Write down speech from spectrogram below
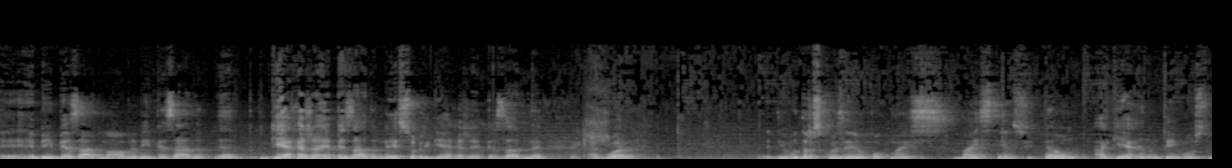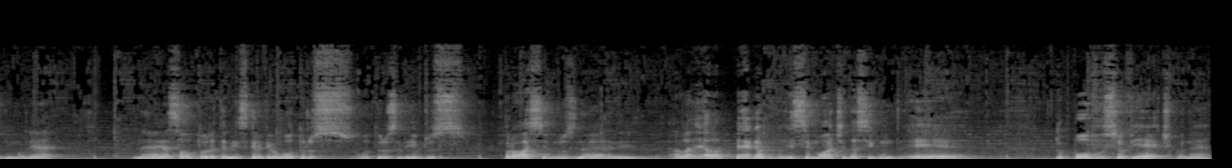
é, é, bem pesado, uma obra bem pesada. É, guerra já é pesado, ler sobre guerra já é pesado, né? Agora de outras coisas aí é um pouco mais mais tenso. Então, a guerra não tem rosto de mulher, né? Essa autora também escreveu outros outros livros próximos, né? Ela ela pega esse mote da segunda é, do povo soviético, né?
